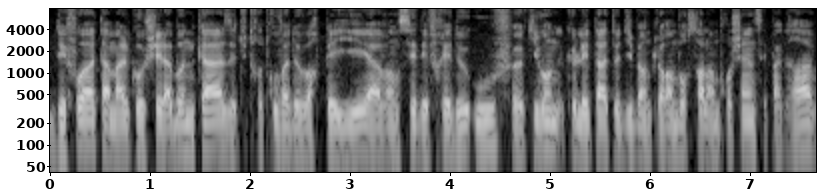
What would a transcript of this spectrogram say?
des fois, tu as mal coché la bonne case et tu te retrouves à devoir payer, avancer des frais de ouf euh, qui vont, que l'État te dit, ben, on te le remboursera l'an prochain, c'est pas grave.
